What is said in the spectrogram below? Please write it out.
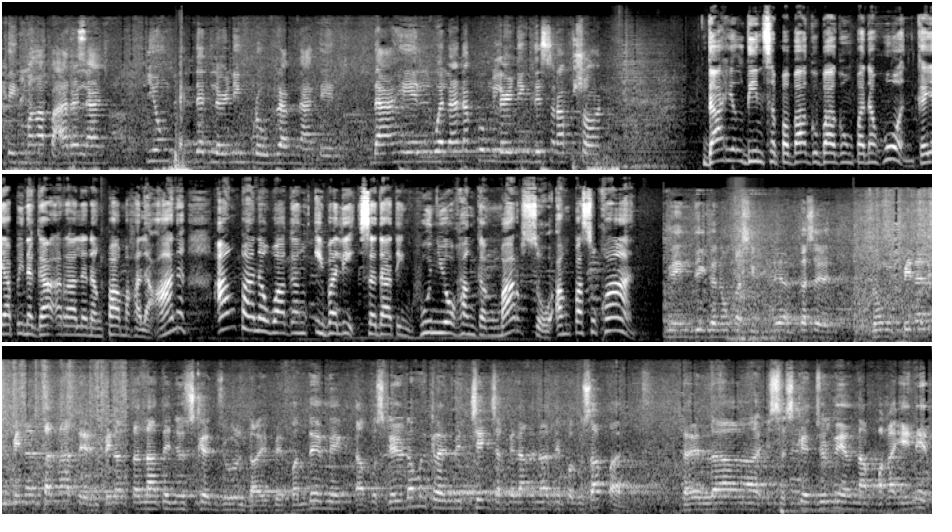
ating mga paaralan yung blended learning program natin dahil wala na pong learning disruption Dahil din sa pabago-bagong panahon, kaya pinag-aaralan ng pamahalaan ang panawagang ibalik sa dating Hunyo hanggang Marso ang pasukan. Hindi ganun kasimple yan. Kasi nung pinal pinaltan natin, pinaltan natin yung schedule dahil may pandemic, tapos ngayon naman climate change ang kailangan natin pag-usapan. Dahil uh, sa schedule ngayon, napakainit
